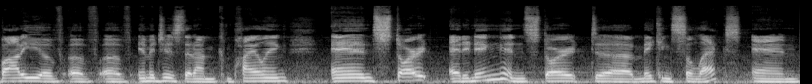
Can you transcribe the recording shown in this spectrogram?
body of, of, of images that I'm compiling and start editing and start uh, making selects. And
